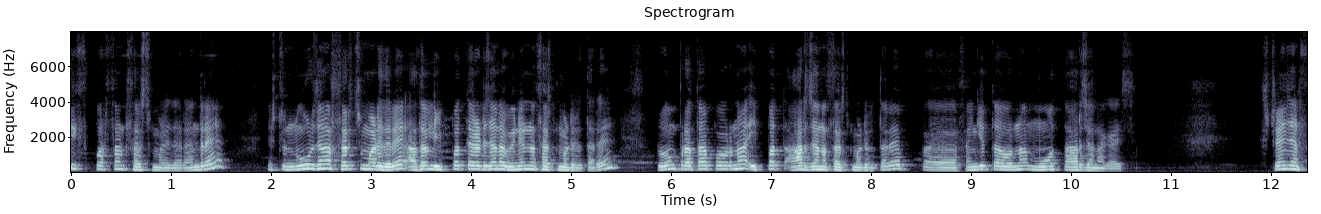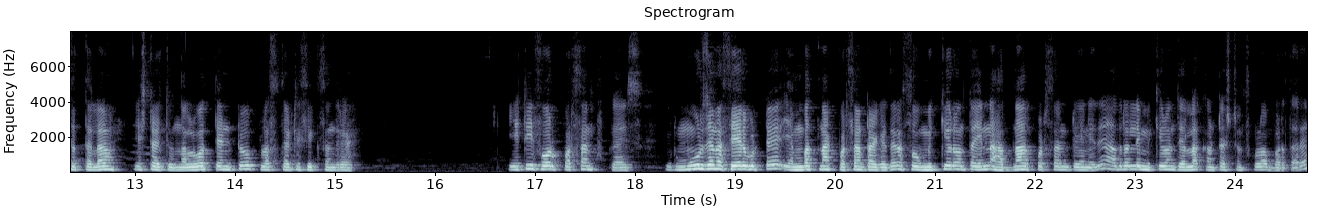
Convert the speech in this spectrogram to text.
ಸಿಕ್ಸ್ ಪರ್ಸೆಂಟ್ ಸರ್ಚ್ ಮಾಡಿದ್ದಾರೆ. ಅಂದರೆ ಎಷ್ಟು ನೂರು ಜನ ಸರ್ಚ್ ಮಾಡಿದರೆ ಅದರಲ್ಲಿ ಇಪ್ಪತ್ತೆರಡು ಜನ ವಿನಯನ ಸರ್ಚ್ ಮಾಡಿರ್ತಾರೆ. ರೋಮ್ ಪ್ರತಾಪ್ ಅವ್ರನ್ನ ಇಪ್ಪತ್ತಾರು ಜನ ಸರ್ಚ್ ಮಾಡಿರ್ತಾರೆ. ಸಂಗೀತ ಅವ್ರನ್ನ ಮೂವತ್ತಾರು ಜನ ಗಾಯ್ಸ್ ಸ್ಟ್ರೇಂಜ್ ಅನಿಸುತ್ತಲ್ಲ, ಎಷ್ಟಾಯಿತು? ನಲ್ವತ್ತೆಂಟು ಪ್ಲಸ್ ತರ್ಟಿ ಸಿಕ್ಸ್ ಅಂದರೆ ಏಯ್ಟಿ ಫೋರ್ ಪರ್ಸೆಂಟ್ ಗೈಸ್ ಇವ್ರು ಮೂರು ಜನ ಸೇರಿಬಿಟ್ಟೆ ಎಂಬತ್ನಾಲ್ಕು ಪರ್ಸೆಂಟ್ ಆಗಿದ್ದಾರೆ. ಸೊ ಮಿಕ್ಕಿರುವಂಥ ಇನ್ನು ಹದಿನಾರು ಪರ್ಸೆಂಟ್ ಏನಿದೆ. ಅದರಲ್ಲಿ ಮಿಕ್ಕಿರುವಂಥ ಎಲ್ಲ ಕಂಟೆಸ್ಟೆಂಟ್ಸ್ಗಳು ಬರ್ತಾರೆ.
